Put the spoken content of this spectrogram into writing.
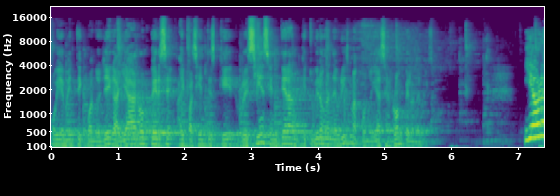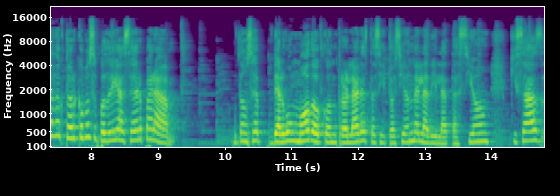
obviamente cuando llega ya a romperse, hay pacientes que recién se enteran que tuvieron aneurisma cuando ya se rompe el aneurisma. Y ahora, doctor, ¿cómo se podría hacer para, no sé, de algún modo controlar esta situación de la dilatación? Quizás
